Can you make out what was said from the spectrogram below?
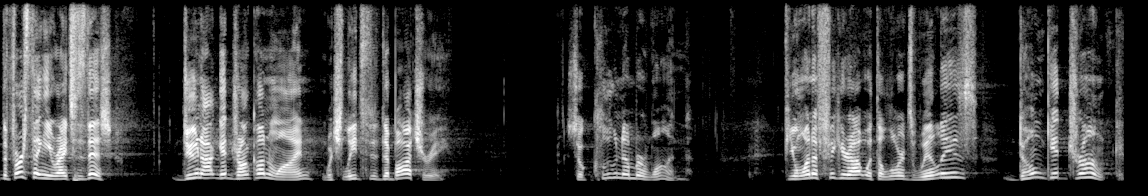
The first thing he writes is this do not get drunk on wine, which leads to debauchery. So, clue number one if you want to figure out what the Lord's will is, don't get drunk.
